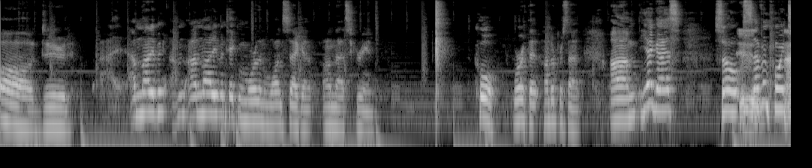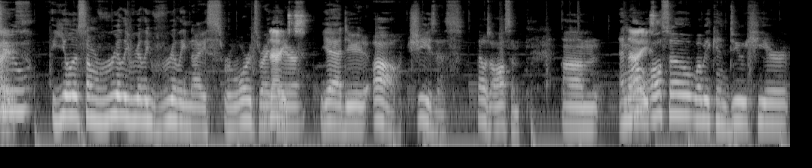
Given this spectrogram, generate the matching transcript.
Oh, dude. I'm not even I'm, I'm not even taking more than one second on that screen. Cool. Worth it. 100%. Um, yeah, guys. So Dude, 7.2 nice. yielded some really, really, really nice rewards right there. Yeah, dude. Oh, Jesus. That was awesome. Um, and now also what we can do here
